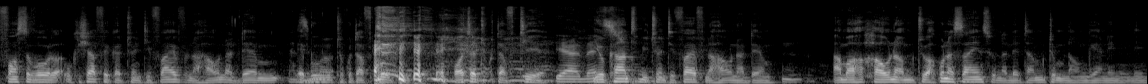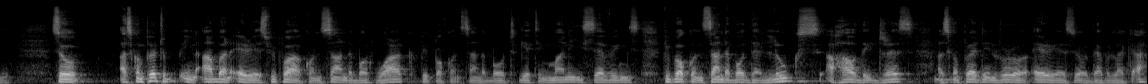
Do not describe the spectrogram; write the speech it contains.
first of all ukishafika 25 na hauna dem hebu tukutafutie wacha tukutafutie Yeah, you can't be 25 na hauna dem mm. ama hauna mtu hakuna science unaleta mtu mnaongea nini nini so as compared to in urban areas people are concerned about work people are concerned about getting money savings people are concerned about their looks how they dress mm. as compared in rural areas so they'll be like ah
